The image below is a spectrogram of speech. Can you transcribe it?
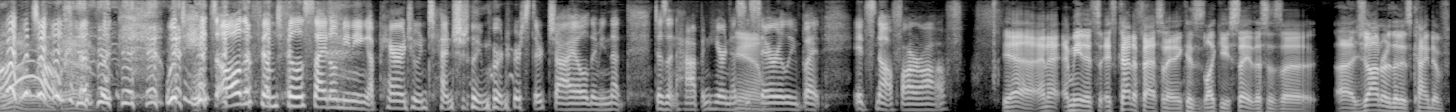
oh, which hits all the films filicidal meaning a parent who intentionally murders their child. I mean that doesn't happen here necessarily yeah. but it's not far off. Yeah, and I, I, mean it's it's kind of fascinating because, like you say, this is a, a, genre that is kind of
